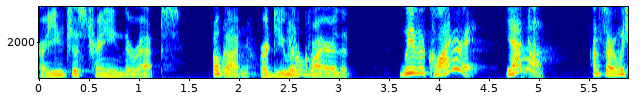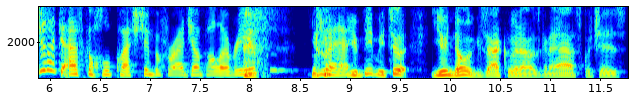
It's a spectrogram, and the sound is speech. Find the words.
are you just training the reps? Oh God, no. Or do you no, require that? We require it. Yeah. I'm sorry. Would you like to ask a whole question before I jump all over you? you, you, beat me to it. You know exactly what I was going to ask, which is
